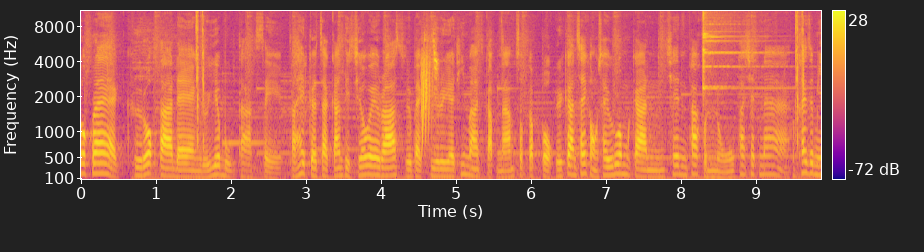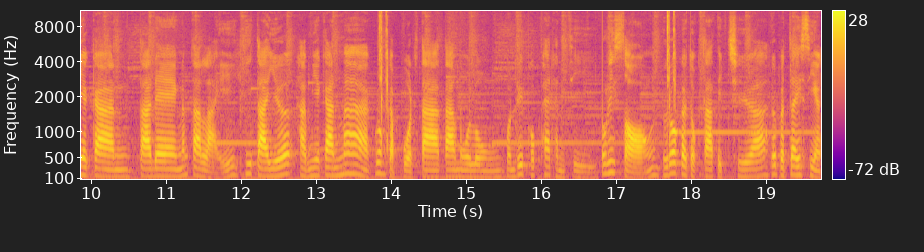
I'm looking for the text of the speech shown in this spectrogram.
โรคแรกคือโรคตาแดงหรือเยื่อบุตาอักเสบสาเหตุเกิดจากการติดเชื้อไวรัส หรือแบคทีเรียที่มากับน้ำสกปรกหรือการใช้ของใช้ร่วมกัน เช่น ผ้าขนหนู ผ้าเช็ดหน้าคนไข้จะมีอาการตาแดงน้ำตาไหล ที่ตาเยอะหากมีอาการมาก ร่วมกับปวดตาตาโมลงควรรีบพบแพทย์ทันทีโรคที่2คือโรคกระจกตาติดเชื้อ โดยปัจจัยเสี่ยง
